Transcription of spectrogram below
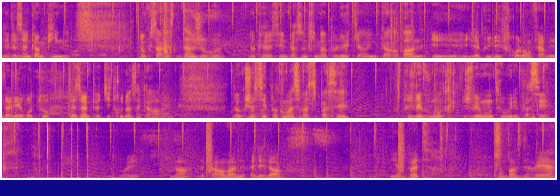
On est dans un camping. Donc ça reste dangereux. Donc euh, c'est une personne qui m'a appelé qui a une caravane et euh, il a vu des frelons faire des allers-retours dans un petit trou dans sa caravane. Donc je ne sais pas comment ça va se passer. Je vais vous montrer, je vais vous montrer où il est placé. Vous voyez, là, la caravane, elle est là. Et en fait, on passe derrière.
